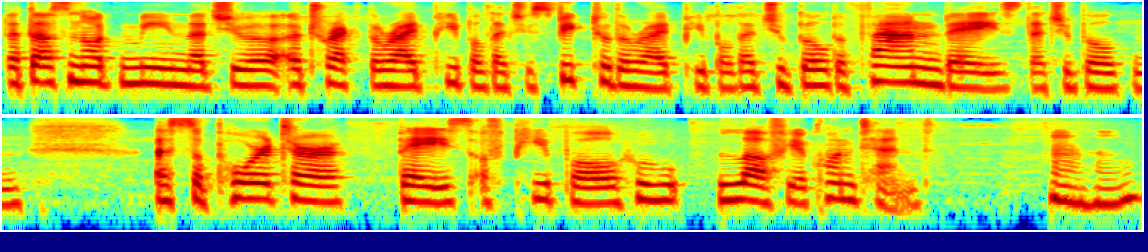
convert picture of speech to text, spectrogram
that does not mean that you attract the right people, that you speak to the right people, that you build a fan base, that you build an, a supporter base of people who love your content. Mhm.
